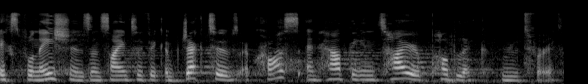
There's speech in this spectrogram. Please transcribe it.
explanations and scientific objectives across and have the entire public root for it.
